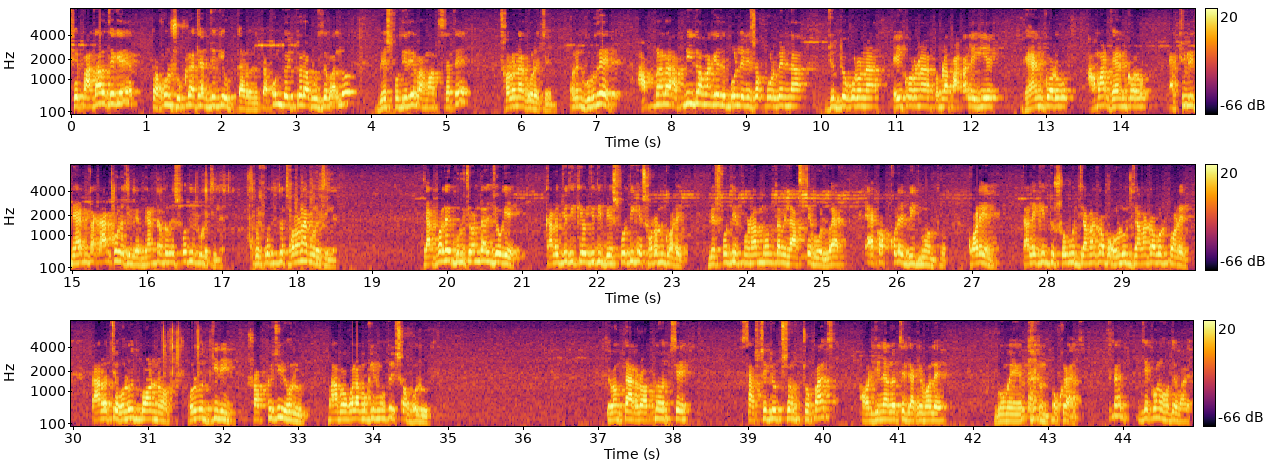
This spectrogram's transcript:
সে পাতাল থেকে তখন শুক্রাচার্যকে উদ্ধার হলেন। তখন দৈত্যরা বুঝতে পারল বৃহস্পতিদেব আমার সাথে ছলনা করেছেন। বলেন, গুরুদেব, আপনারা আপনিই তো আমাকে বললেন, এসব করবেন না, যুদ্ধ করো না, এই করো না, তোমরা পাতালে গিয়ে ধ্যান করো, আমার ধ্যান করো। অ্যাকচুয়ালি ধ্যানটা কার করেছিলেন? ধ্যানটা তো বৃহস্পতির করেছিলেন। বৃহস্পতি তো ছলনা করেছিলেন। যার ফলে গুরুচণ্ডাল যোগে কারও যদি কেউ যদি বৃহস্পতিকে স্মরণ করে, বৃহস্পতির প্রণাম মন্ত্র আমি লাস্টে বলব, এক এক অক্ষরের বীজ মন্ত্র, করেন, তাহলে কিন্তু সবুজ জামাকাপড়, হলুদ জামাকাপড় পরেন, তার হচ্ছে হলুদ বর্ণ, হলুদ জিনিস সব কিছুই হলুদ, মা বগলামুখীর মতোই সব হলুদ। এবং তার রত্ন হচ্ছে সাবস্টিটিউশন টোপাজ অরিজিনাল হচ্ছে যাকে বলে গোমে পোখরাজ। সেটা যে কোনো হতে পারে।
